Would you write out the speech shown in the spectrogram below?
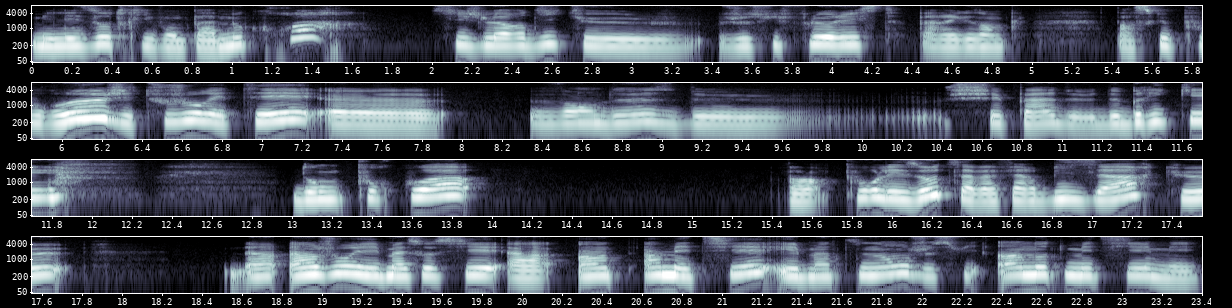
mais les autres, ils vont pas me croire si je leur dis que je suis fleuriste, par exemple. Parce que pour eux, j'ai toujours été euh, vendeuse de, je sais pas, de, de briquets. Donc pourquoi, enfin, pour les autres, ça va faire bizarre que un, jour il m'associait à un, métier et maintenant je suis un autre métier, mais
